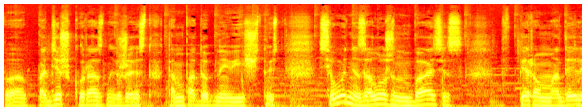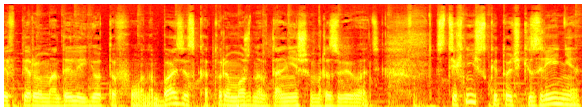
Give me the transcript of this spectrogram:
в поддержку разных жестов и тому подобные вещи. То есть сегодня заложен базис в первом модели, в первой модели йотафона. Базис, который можно в дальнейшем развивать. С технической точки зрения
